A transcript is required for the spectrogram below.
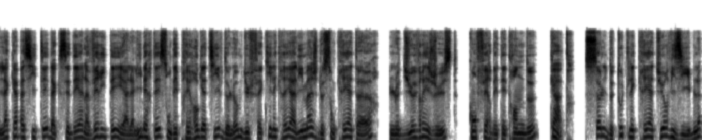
La capacité d'accéder à la vérité et à la liberté sont des prérogatives de l'homme du fait qu'il est créé à l'image de son Créateur, le Dieu vrai et juste, confère d'été 32, 4. Seul de toutes les créatures visibles,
